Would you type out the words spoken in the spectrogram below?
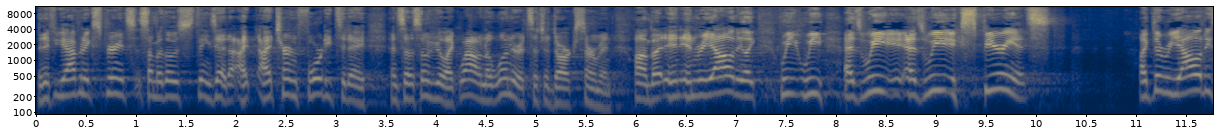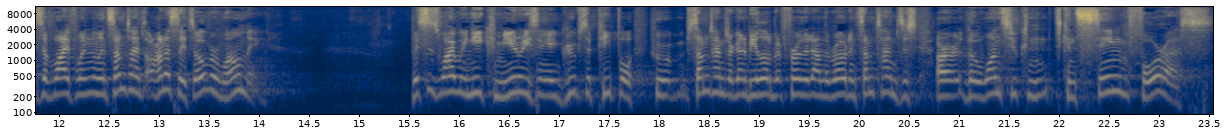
And if you haven't experienced some of those things yet, I, I turned 40 today, and so some of you are like, wow, no wonder it's such a dark sermon. Um, but in, in reality, like we, we, as we, as we experience like the realities of life, when, when sometimes, honestly, it's overwhelming. This is why we need communities and groups of people who sometimes are going to be a little bit further down the road and sometimes just are the ones who can, can sing for us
